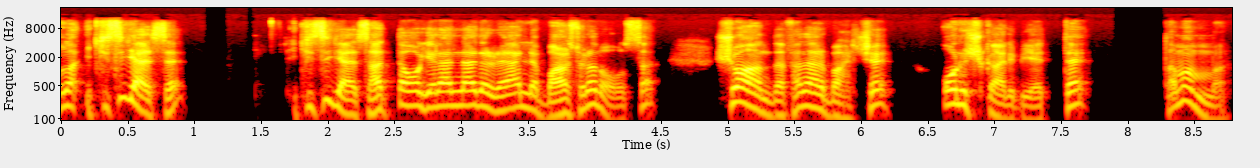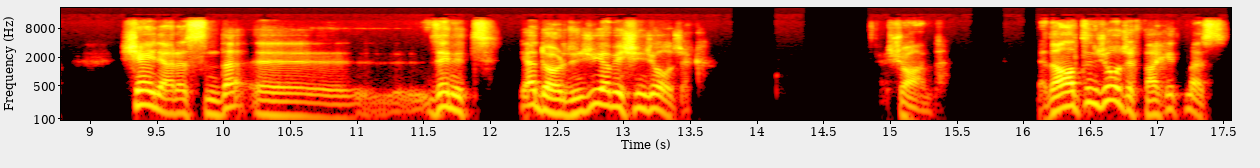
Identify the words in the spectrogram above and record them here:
ulan ikisi gelse ikisi gelse hatta o gelenler de Real'le Barcelona olsa şu anda Fenerbahçe 13 galibiyette tamam mı? Şeyle arasında e, Zenit ya dördüncü ya beşinci olacak. Şu anda. Ya da altıncı olacak fark etmez.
